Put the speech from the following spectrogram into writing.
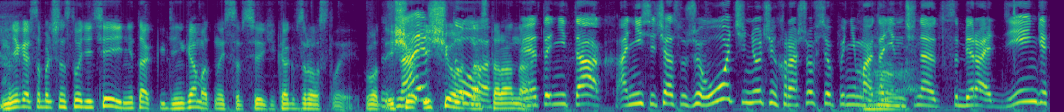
Мне кажется, большинство детей не так к деньгам относятся все-таки, как взрослые. Вот еще, Знаешь еще что? одна сторона. Это не так. Они сейчас уже очень-очень хорошо все понимают. Они А. начинают собирать деньги,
